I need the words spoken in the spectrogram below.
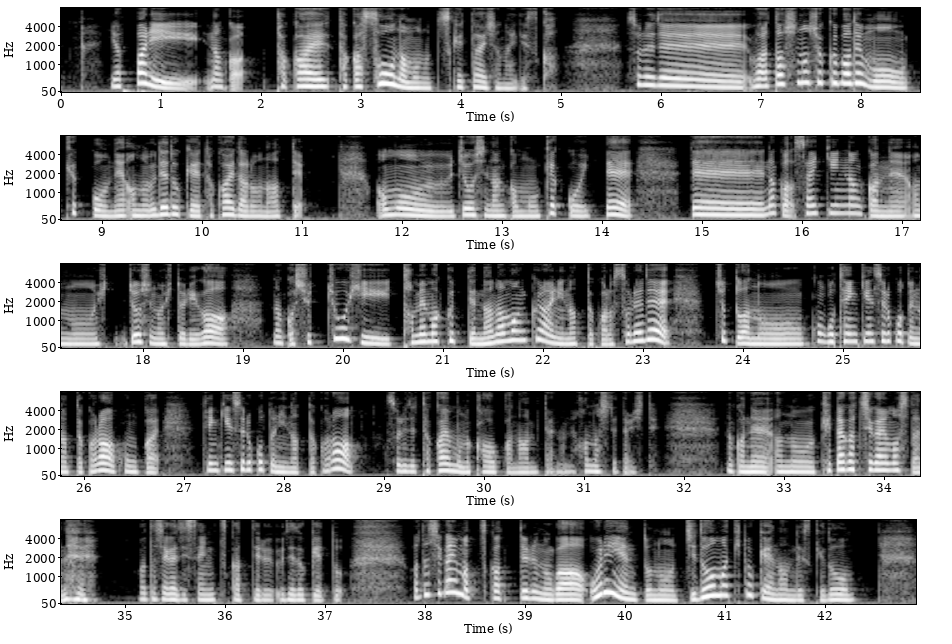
やっぱりなんか高い高そうなものつけたいじゃないですか。それで私の職場でも結構ねあの腕時計高いだろうなって思う上司なんかも結構いてでなんか最近なんかねあの上司の一人がなんか出張費貯めまくって7万くらいになったからそれでちょっとあの今後転勤することになったから今回転勤することになったからそれで高いもの買おうかなみたいなね話してたりして。なんかねあの桁が違いましたね。私が実際に使ってる腕時計と。私が今使ってるのがオリエントの自動巻き時計なんですけど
